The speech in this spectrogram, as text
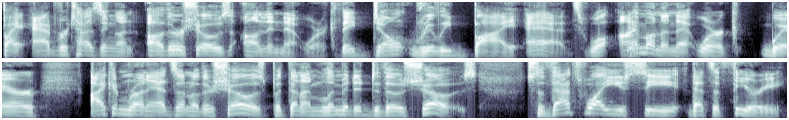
by advertising on other shows on the network. They don't really buy ads. Well, I'm on a network where I can run ads on other shows, but then I'm limited to those shows. So that's why you see that's a theory.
